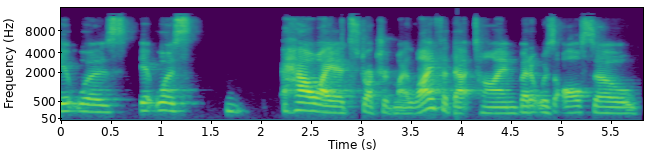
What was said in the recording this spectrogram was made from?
it was it was how I had structured my life at that time, but it was also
